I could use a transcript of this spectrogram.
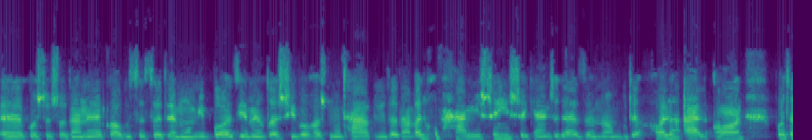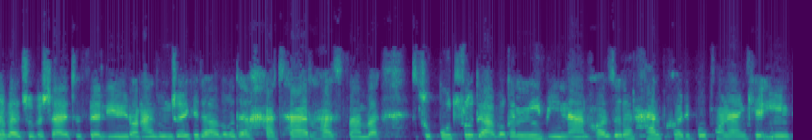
کشته شدن کابوس سد امامی باز یه مقدار شیوه هاشون تغییر دادن. ولی خب همیشه این شکنجه در زندان بوده. حالا الان با توجه به شرایط فعلی ایران از اونجایی که در واقع در خطر هستن و سقوط رو در واقع می‌بینن حاضرن هر کاری بکنن که این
